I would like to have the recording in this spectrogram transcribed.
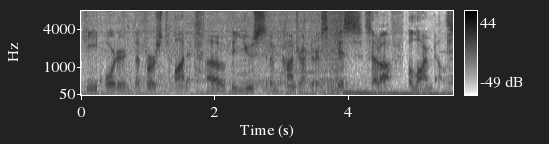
He ordered the first audit of the use of contractors. This set off alarm bells.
